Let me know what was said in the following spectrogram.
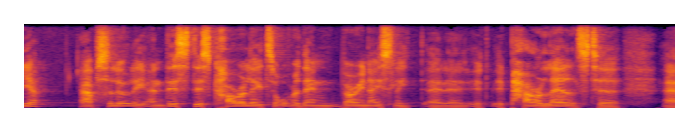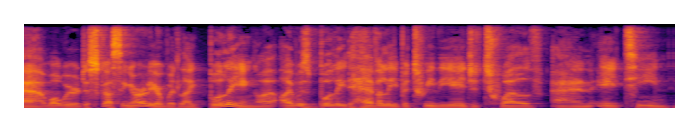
Yeah, absolutely. And this this correlates over then very nicely, it, it parallels to uh, what we were discussing earlier with like bullying. I, I was bullied heavily between the age of twelve and eighteen.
